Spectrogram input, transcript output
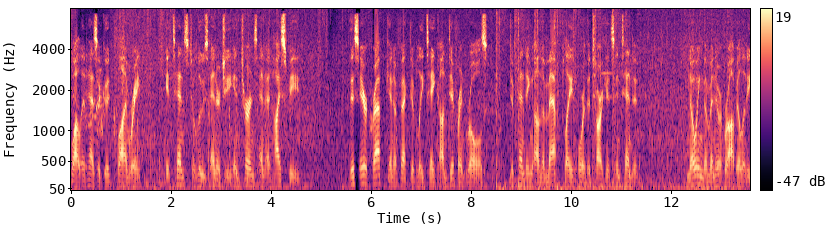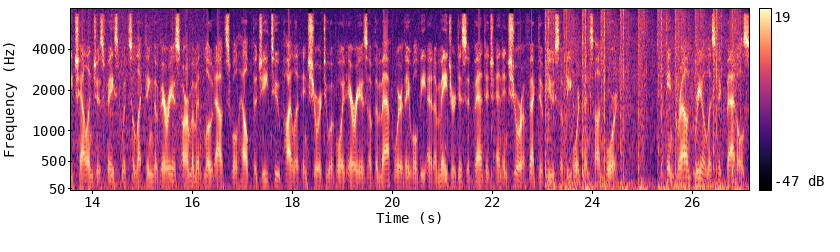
While it has a good climb rate, it tends to lose energy in turns and at high speed. This aircraft can effectively take on different roles, depending on the map played or the targets intended. Knowing the maneuverability challenges faced with selecting the various armament loadouts will help the G2 pilot ensure to avoid areas of the map where they will be at a major disadvantage and ensure effective use of the ordnance on board. In ground realistic battles,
